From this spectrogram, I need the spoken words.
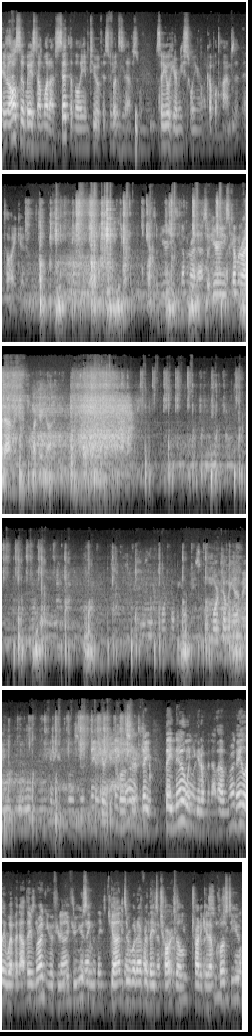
and also based on what I've set the volume to of his footsteps. So you'll hear me swing a couple times until I get it. So here he's coming right at me. So here he's coming right at me. Okay, got it. more coming at me. They closer. Getting closer. They they know when you get a, a melee weapon out, they run you. If you're if you're using guns or whatever, they char- they'll try to get up close to you.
